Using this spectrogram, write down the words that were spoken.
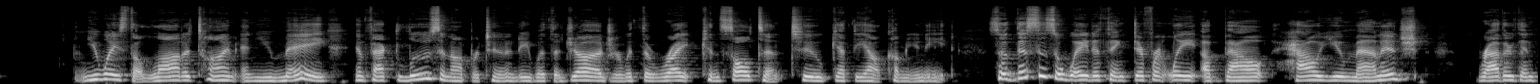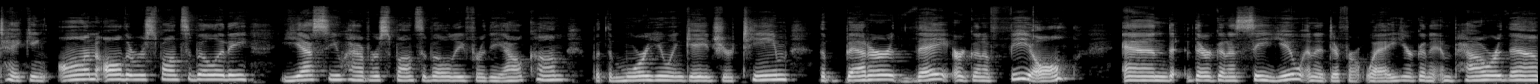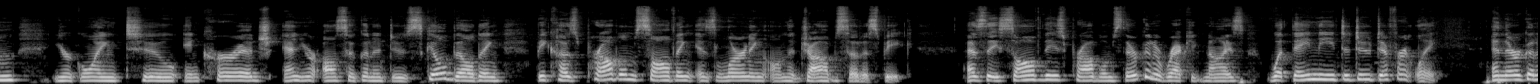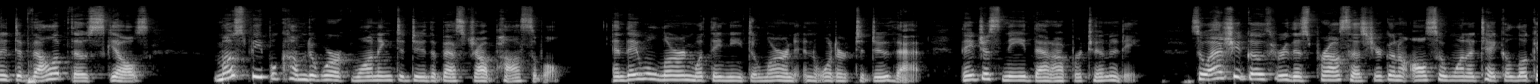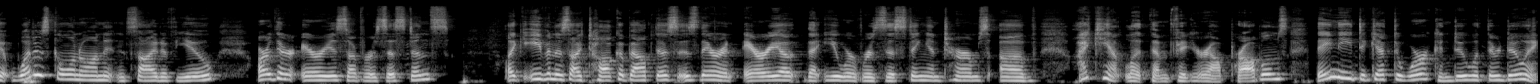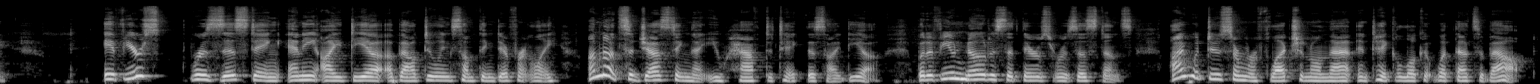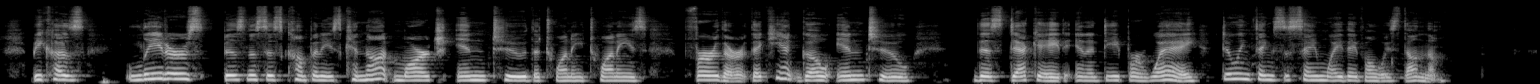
you waste a lot of time and you may, in fact, lose an opportunity with a judge or with the right consultant to get the outcome you need. So this is a way to think differently about how you manage rather than taking on all the responsibility. Yes, you have responsibility for the outcome, but the more you engage your team, the better they are going to feel and they're going to see you in a different way. You're going to empower them. You're going to encourage and you're also going to do skill building because problem solving is learning on the job, so to speak. As they solve these problems, they're going to recognize what they need to do differently and they're going to develop those skills. Most people come to work wanting to do the best job possible and they will learn what they need to learn in order to do that. They just need that opportunity. So as you go through this process, you're going to also want to take a look at what is going on inside of you. Are there areas of resistance? Like even as I talk about this, is there an area that you were resisting in terms of, I can't let them figure out problems. They need to get to work and do what they're doing. If you're resisting any idea about doing something differently, I'm not suggesting that you have to take this idea, but if you notice that there's resistance, I would do some reflection on that and take a look at what that's about because leaders, businesses, companies cannot march into the 2020s further. They can't go into this decade in a deeper way, doing things the same way they've always done them.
